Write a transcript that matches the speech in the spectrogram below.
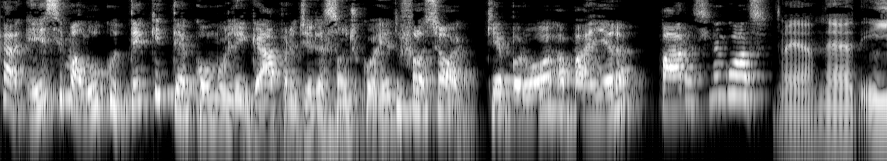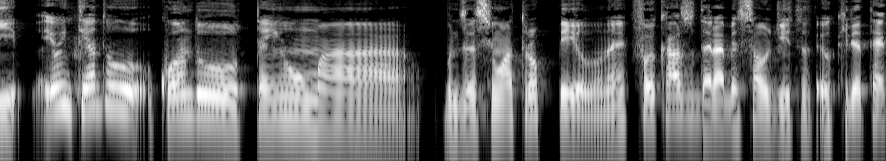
Cara, esse maluco tem que ter como ligar para a direção de corrida e falar assim: ó, quebrou a barreira, para esse negócio. É, né? E eu entendo quando tem uma, vamos dizer assim, um atropelo, né? Foi o caso da Arábia Saudita. Eu queria até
